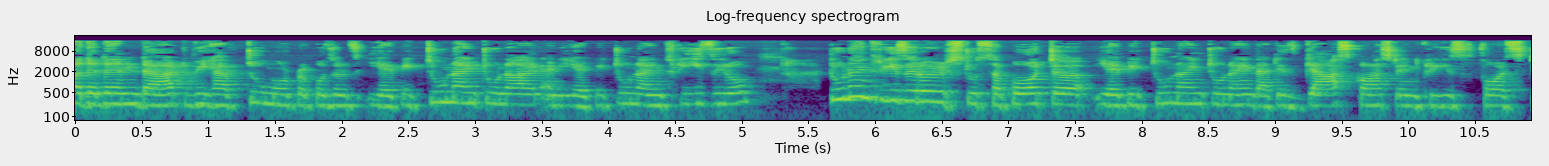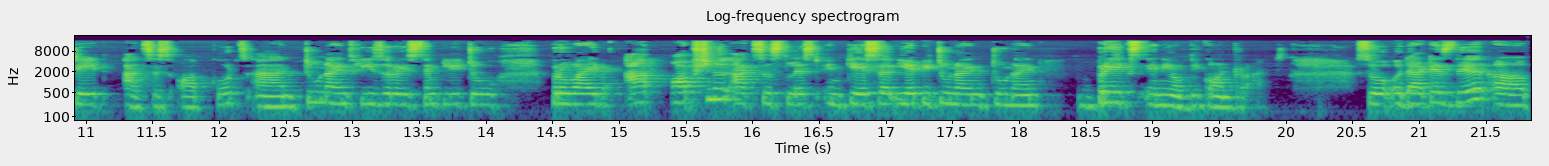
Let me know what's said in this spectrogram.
other than that, we have two more proposals, EIP 2929 and EIP 2930. 2930 is to support uh, EIP 2929, that is gas cost increase for state access opcodes. And 2930 is simply to provide optional access list in case uh, EIP 2929 breaks any of the contracts. So uh, that is there. Uh,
